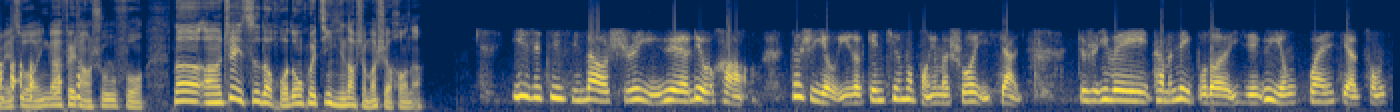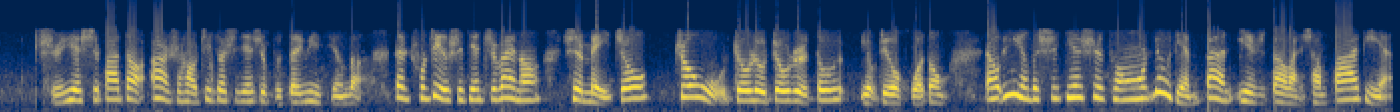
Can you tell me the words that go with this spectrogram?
没错，应该非常舒服。那呃，这次的活动会进行到什么时候呢？一直进行到十一月六号，但是有一个跟听众朋友们说一下，就是因为他们内部的一些运营关系啊，从十月十八到二十号这段时间是不再运行的。但除这个时间之外呢，是每周周五、周六、周日都有这个活动。然后运营的时间是从六点半一直到晚上八点，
